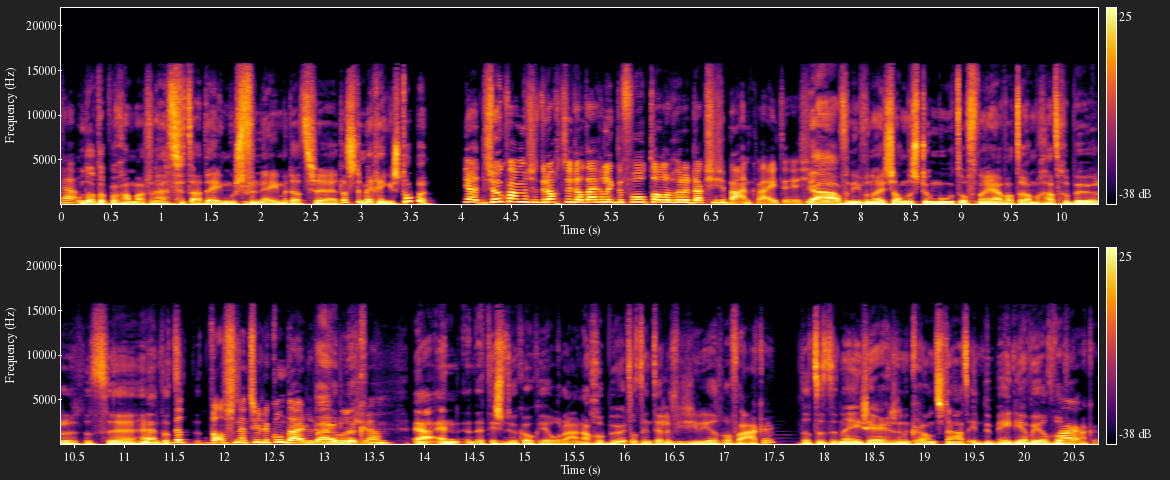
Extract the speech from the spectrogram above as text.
Ja. Omdat het programma vanuit het AD moest vernemen dat ze, dat ze ermee gingen stoppen. Ja, zo kwamen ze erachter dat eigenlijk de voltallige redactie zijn baan kwijt is. Ja, of in ieder geval naar iets anders toe moet. Of nou ja, wat er allemaal gaat gebeuren. Dat, eh, hè, dat, Dat dat- was natuurlijk onduidelijk. Onduidelijk. ja, en het is natuurlijk ook heel raar. Nou gebeurt dat in televisiewereld wel vaker. Dat het ineens ergens in de krant staat. In de mediawereld wel Maar- vaker.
